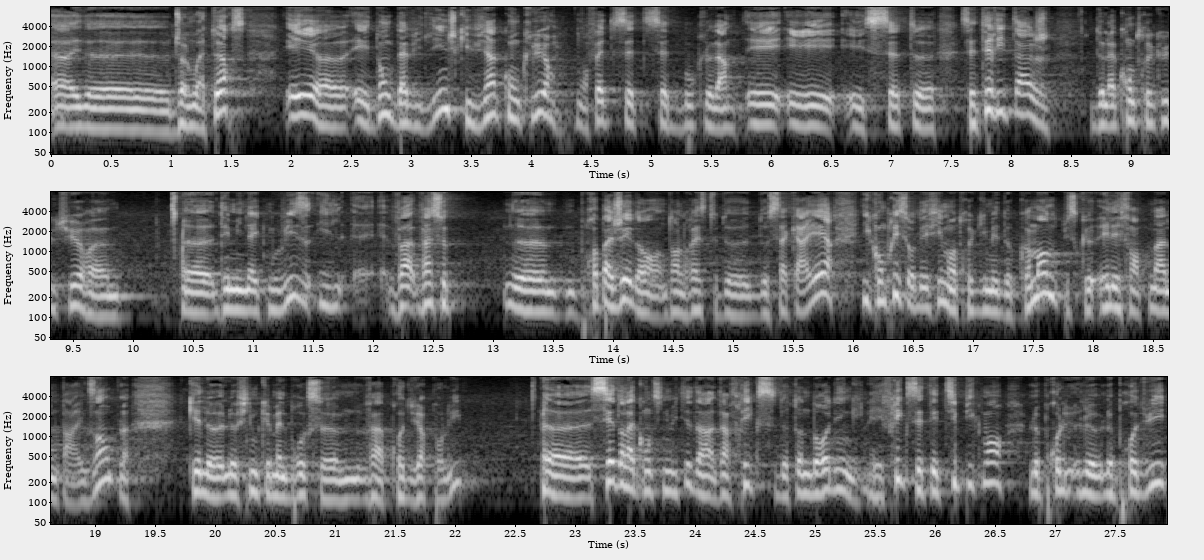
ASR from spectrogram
euh, de John Waters, et, euh, et donc David Lynch qui vient conclure en fait cette, cette boucle-là. Et, euh, cet héritage de la contre-culture des Midnight Movies, va, se euh, propager dans, le reste de, sa carrière, y compris sur des films entre guillemets de commande, puisque Elephant Man par exemple, qui est le, film que Mel Brooks va produire pour lui, euh, c'est dans la continuité d'un Fricks de Tom Browning. Et Fricks c'était typiquement le, pro- le, le produit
